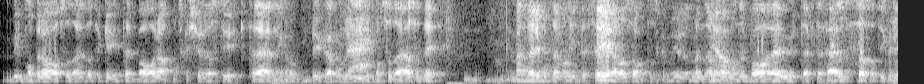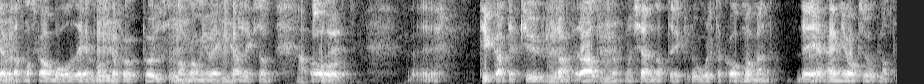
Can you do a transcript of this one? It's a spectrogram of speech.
vill må bra och sådär då tycker jag inte bara att man ska köra styrketräning och bygga volym Nej. och sådär. Alltså det, men däremot är man intresserad av sånt så ska man göra det. Men när Ja. man nu bara är ute efter hälsa så tycker jag Mm. väl att man ska ha båda delar. Man ska Mm. få upp pulsen någon Mm. gång i veckan liksom. Absolut. eh, tycka att det är kul Mm. framför allt. Mm. Att man känner att det är roligt att komma. Men det hänger ju också ihop med att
